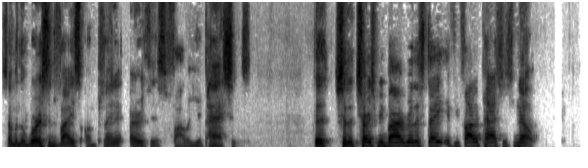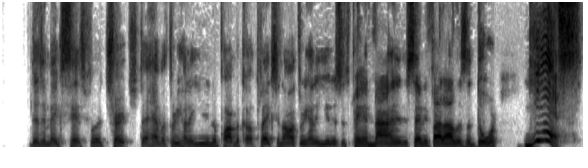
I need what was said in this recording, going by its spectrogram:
Some of the worst advice on planet Earth is follow your passions. The, should a church be buying real estate if you follow passions? No. Does it make sense for a church to have a 300 unit apartment complex and all 300 units is paying $975 a door? Yes.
